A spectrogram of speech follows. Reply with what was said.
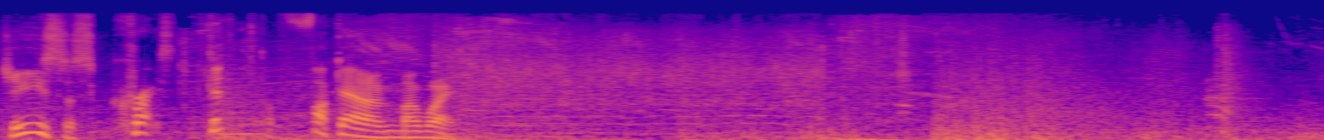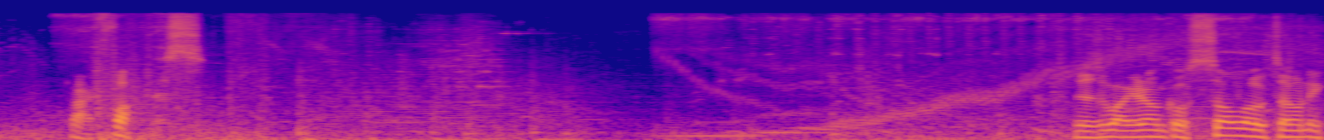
Jesus Christ. Get the fuck out of my way. Alright, fuck this. This is why you don't go solo, Tony.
